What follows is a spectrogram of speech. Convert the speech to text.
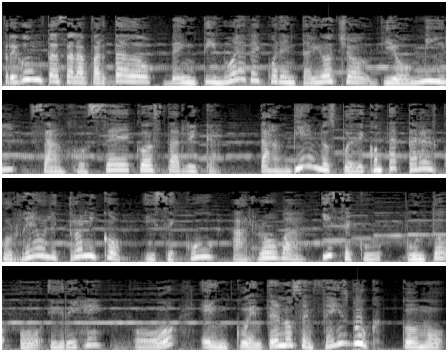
Preguntas al apartado 2948-1000 San José, Costa Rica. También nos puede contactar al correo electrónico isq.org o encuéntrenos en Facebook como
